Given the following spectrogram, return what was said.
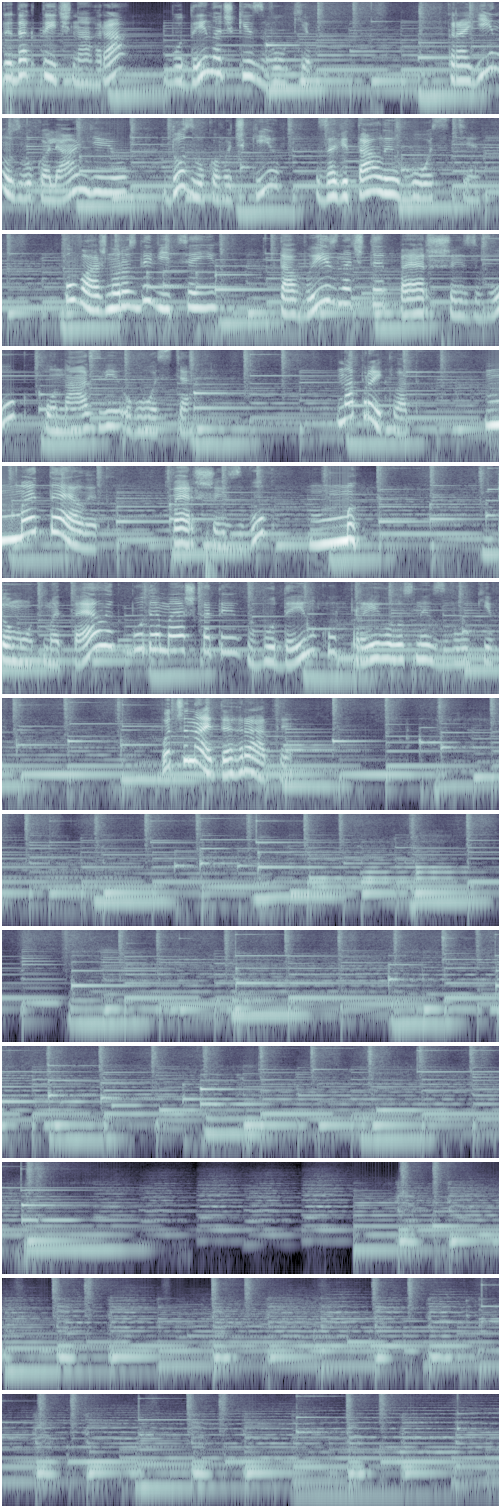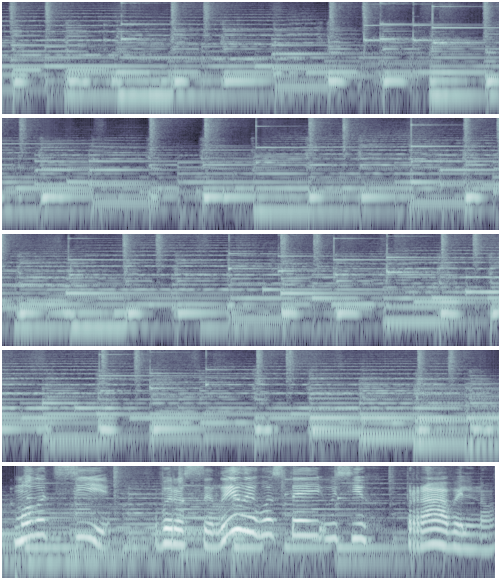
Дидактична гра Будиночки звуків. В країну звуколяндію до звуковичків завітали гості. Уважно роздивіться їх та визначте перший звук у назві гостя. Наприклад, метелик. Перший звук М. Тому метелик буде мешкати в будинку приголосних звуків. Починайте грати. Молодці! Ви розселили гостей усіх правильно.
